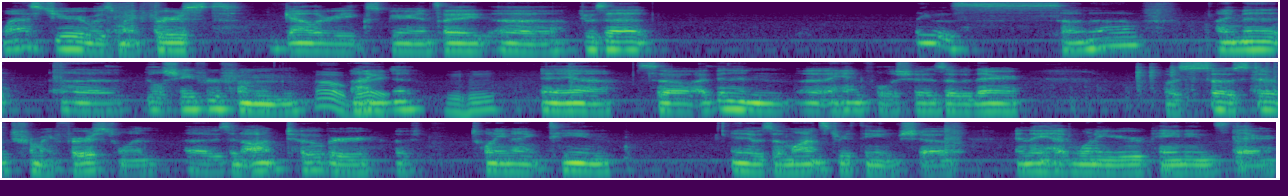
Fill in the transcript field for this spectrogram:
last year was my first gallery experience. I uh, it was at I think it was Son of. I met uh, Bill Schaefer from Oh, great. Mm-hmm. Yeah, yeah. So I've been in a handful of shows over there. I was so stoked for my first one. Uh, it was in October of 2019, and it was a monster themed show. And they had one of your paintings there,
